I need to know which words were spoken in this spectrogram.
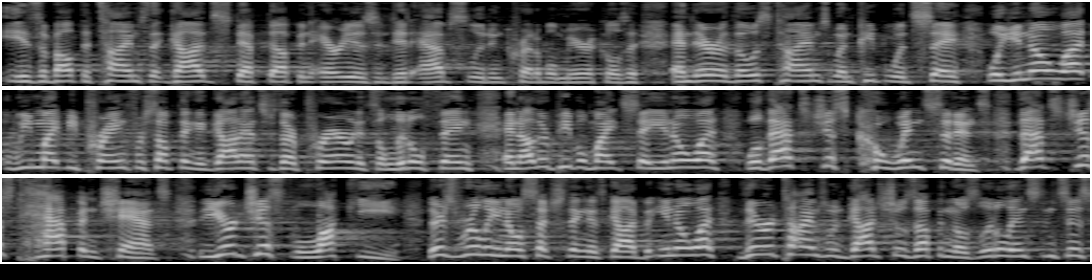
is about the times that God stepped up in areas and did absolute incredible miracles. And there are those times when people would say, well, you know what? We might be praying for something and God answers our prayer and it's a little thing. And other people might say, you know what? Well, that's just coincidence. That's just happen chance. You're just lucky. There's really no such thing as God. But you know what? There are times when God shows up in those little instances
